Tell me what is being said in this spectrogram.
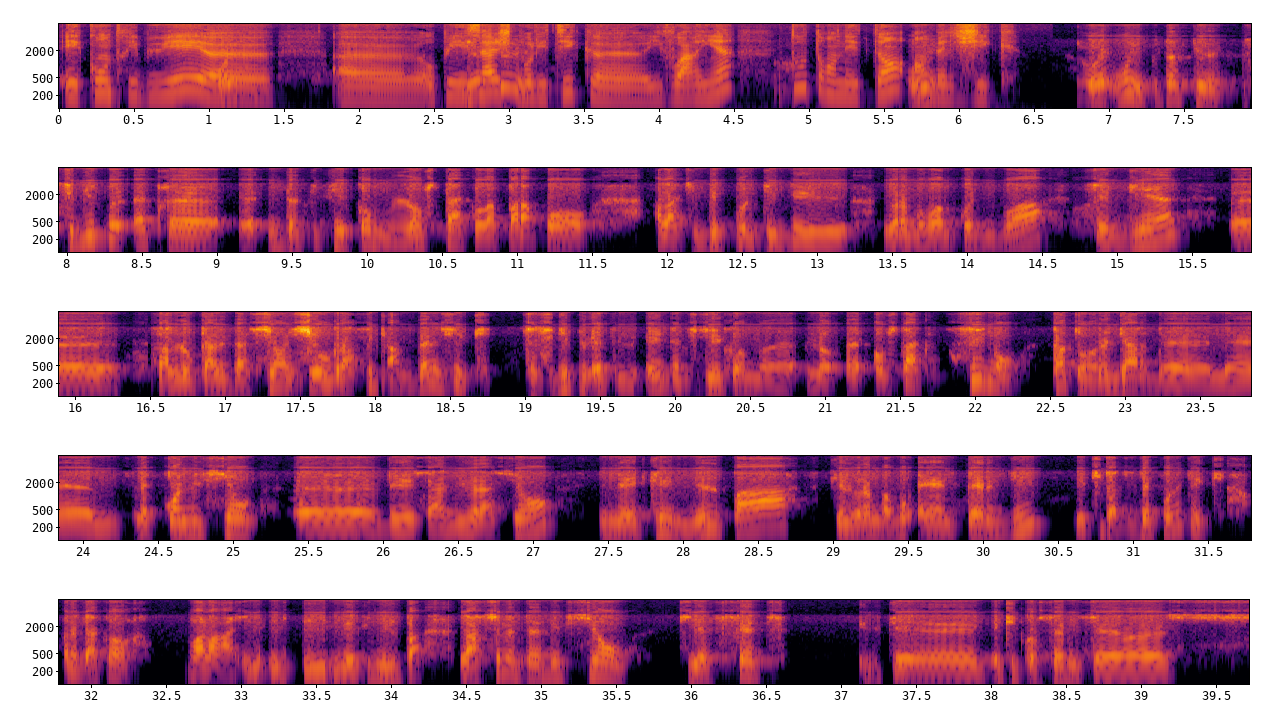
et contribuer euh, au paysage politique ivoirien tout en étant en Belgique Oui, oui peut-être que ce qui peut être identifié comme l'obstacle par rapport à l'activité politique de Laurent Gbagbo en Côte d'Ivoire, c'est bien euh, sa localisation géographique en Belgique. C'est ce qui peut être identifié comme l'obstacle. Euh, euh, Sinon, quand on regarde les, conditions de sa libération, il n'est écrit nulle part que Laurent Gbagbo est interdit de toute activité politique. On est d'accord Voilà, il, n'est écrit nulle part. La seule interdiction qui est faite et qui concerne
